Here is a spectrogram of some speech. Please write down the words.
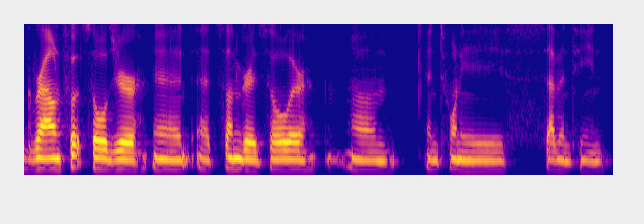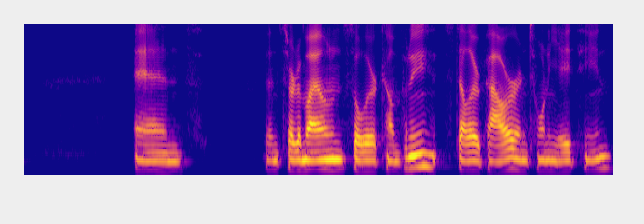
ground foot soldier at, at SunGrade Solar um, in 2017, and then started my own solar company, Stellar Power, in 2018.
